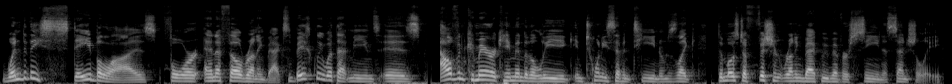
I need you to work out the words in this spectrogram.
when do they stabilize for NFL running backs? And basically what that means is Alvin Kamara came into the league in 2017 and was like the most efficient running back we've ever seen, essentially.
